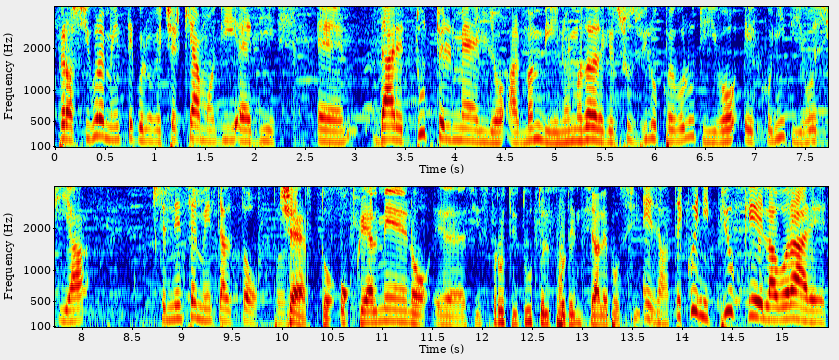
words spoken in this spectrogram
però sicuramente quello che cerchiamo di, è di eh, dare tutto il meglio al bambino in modo tale che il suo sviluppo evolutivo e cognitivo sia tendenzialmente al top. Certo, o che almeno eh, si sfrutti tutto il potenziale possibile. Esatto, e quindi più che lavorare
